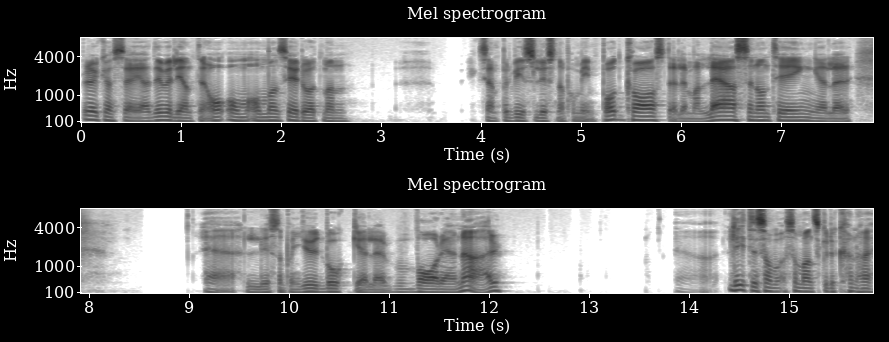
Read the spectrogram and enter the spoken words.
brukar säga, det är väl egentligen om, om man säger då att man exempelvis lyssnar på min podcast eller man läser någonting eller eh, lyssnar på en ljudbok eller vad det än är. Eh, lite som, som man skulle kunna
